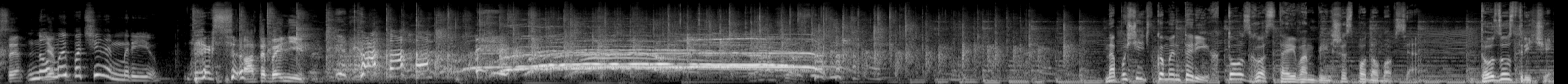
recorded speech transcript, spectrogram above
Все? Ну, ми починимо мрію. Так що. А тебе ні. Напишіть в коментарі, хто з гостей вам більше сподобався. До зустрічі!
